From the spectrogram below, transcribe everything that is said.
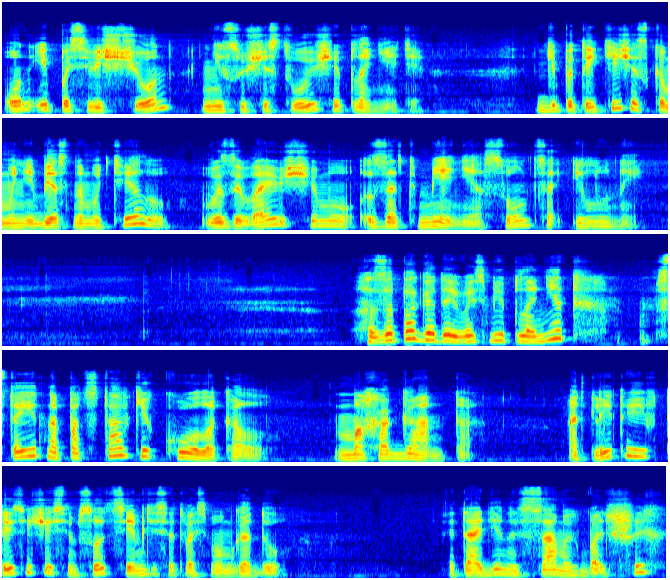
он и посвящен несуществующей планете, гипотетическому небесному телу, вызывающему затмение Солнца и Луны. За пагодой восьми планет стоит на подставке колокол Махаганта, отлитый в 1778 году. Это один из самых больших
